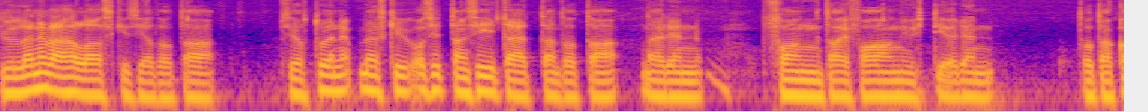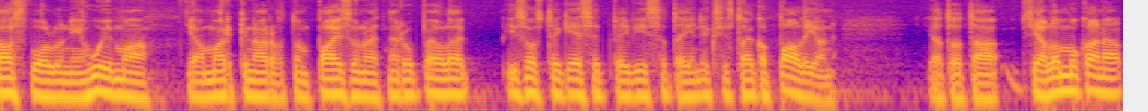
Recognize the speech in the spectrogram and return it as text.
Kyllä ne vähän laskisi ja tota, se johtuu myöskin osittain siitä, että tota, näiden FANG- tai FANG-yhtiöiden tota, kasvu ollut niin huimaa ja markkina-arvot on paisunut, että ne rupeaa olemaan isosti S&P 500-indeksistä aika paljon. Ja tota, siellä on mukana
